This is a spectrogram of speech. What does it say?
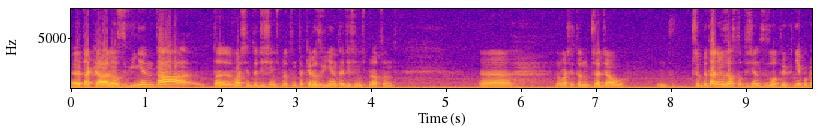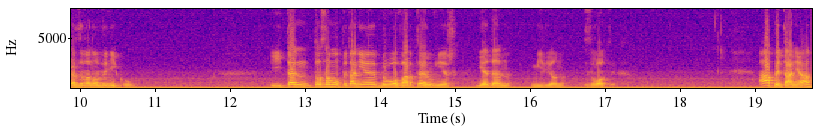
e, taka rozwinięta, to właśnie to 10%, takie rozwinięte 10%. E, No właśnie ten przedział. Przy pytaniu za 100 tysięcy złotych nie pokazywano wyniku. I ten, to samo pytanie było warte również 1 milion złotych. A pytania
